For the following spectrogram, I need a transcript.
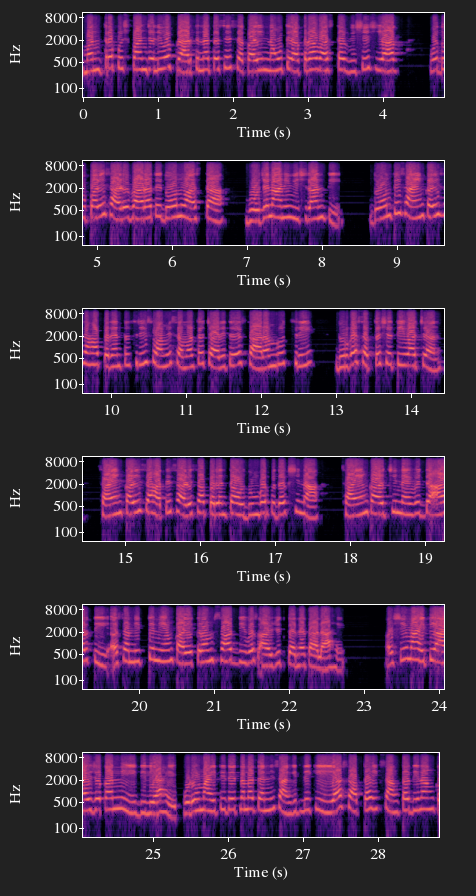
मंत्र पुष्पांजली व प्रार्थना तसेच सकाळी नऊ ते अकरा वाजता विशेष याग व दुपारी साडेबारा ते दोन वाजता भोजन आणि विश्रांती. दोन ते सायंकाळी सहा पर्यंत श्री स्वामी समर्थ चारित्र्य सारामृत श्री दुर्गा सप्तशती वाचन. सायंकाळी सहा ते साडेसहा पर्यंत औदुंबर प्रदक्षिणा सायंकाळची नैवेद्य आरती असा नित्य नियम कार्यक्रम सात दिवस आयोजित करण्यात आला आहे. अशी माहिती आयोजकांनी दिली आहे. पुढे माहिती देताना त्यांनी सांगितले की या साप्ताहिक सांगता दिनांक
